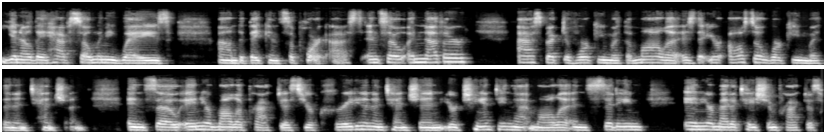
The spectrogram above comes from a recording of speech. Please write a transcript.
you know they have so many ways um, that they can support us. And so another aspect of working with a mala is that you're also working with an intention. And so in your mala practice, you're creating an intention, you're chanting that mala and sitting in your meditation practice,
